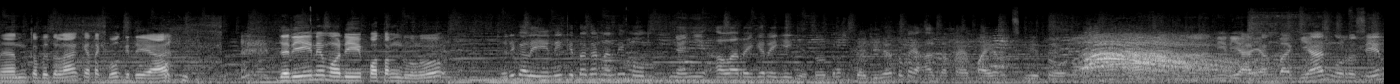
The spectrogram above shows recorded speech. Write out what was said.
dan kebetulan ketek gue gedean. Jadi ini mau dipotong dulu jadi kali ini kita kan nanti mau nyanyi ala reggae-reggae gitu, terus bajunya tuh kayak agak kayak pirates gitu. Nah, ini dia yang bagian ngurusin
